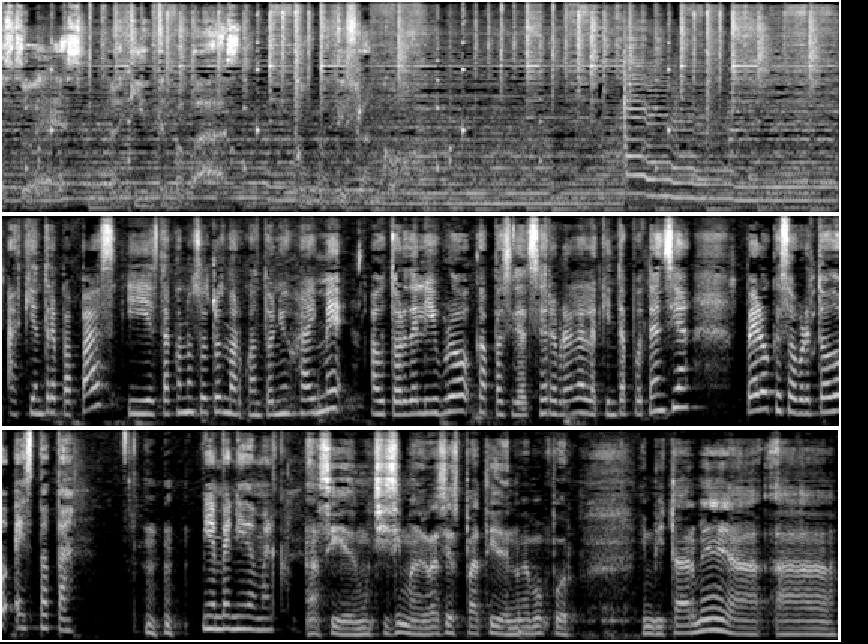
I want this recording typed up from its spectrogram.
Esto es Aquí entre papás con Pati Franco. Aquí entre papás y está con nosotros Marco Antonio Jaime, autor del libro Capacidad Cerebral a la Quinta Potencia, pero que sobre todo es papá. Bienvenido, Marco. Así es, muchísimas gracias, Patti, de nuevo por invitarme a, a,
